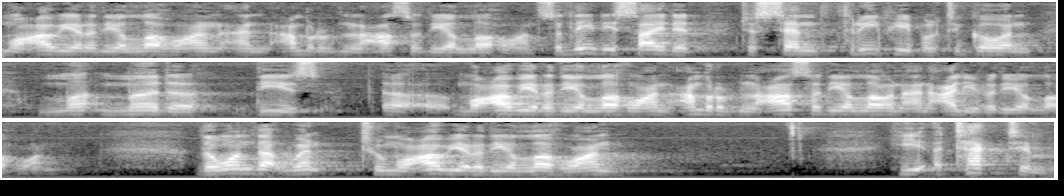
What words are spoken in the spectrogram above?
Muawiyah radiallahu an and Amr ibn al-As radiallahu an. So they decided to send three people to go and murder these uh, Muawiyah radiallahu an, Amr ibn al-As radiallahu an, and Ali radiallahu an. The one that went to Muawiyah radiallahu an, he attacked him.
